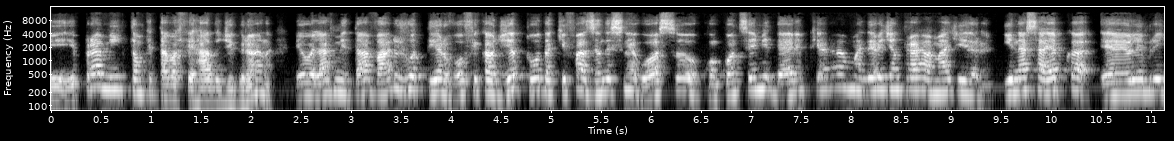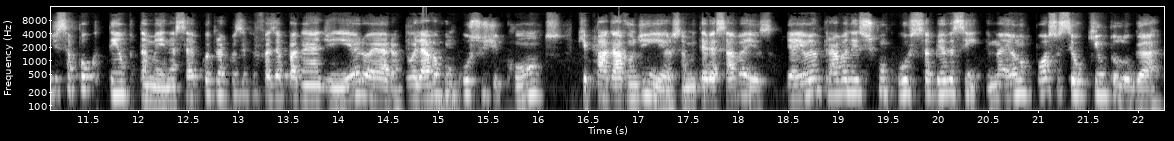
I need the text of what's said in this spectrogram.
E, e para mim, então, que estava ferrado de grana, eu olhava me dá vários roteiros, vou ficar o dia todo aqui fazendo esse negócio quanto vocês me derem, porque era a maneira de entrar mais dinheiro. Né? E nessa época, é, eu lembrei disso há pouco tempo também. Nessa época, outra coisa que eu fazia para ganhar dinheiro era eu olhava concursos de contos que pagavam dinheiro, só me interessava isso. E aí eu entrava nesses concursos sabendo assim, eu não posso ser o quinto lugar,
